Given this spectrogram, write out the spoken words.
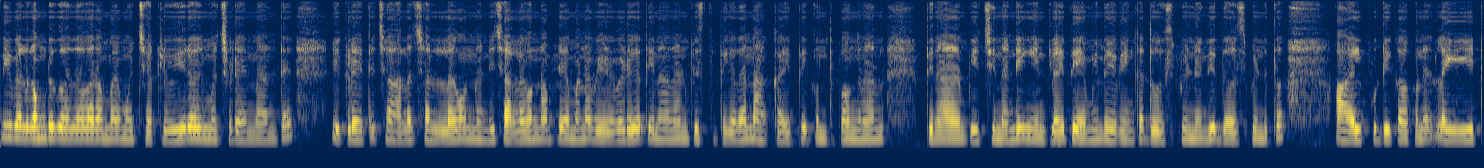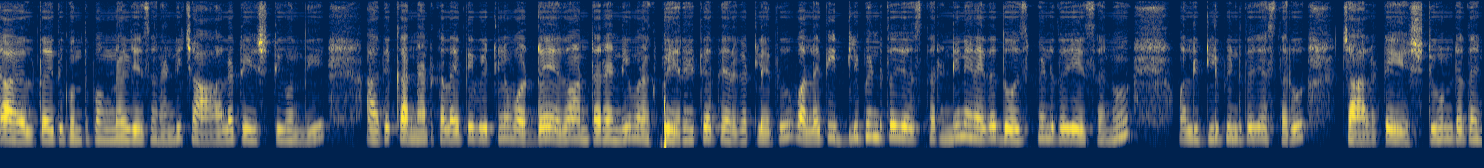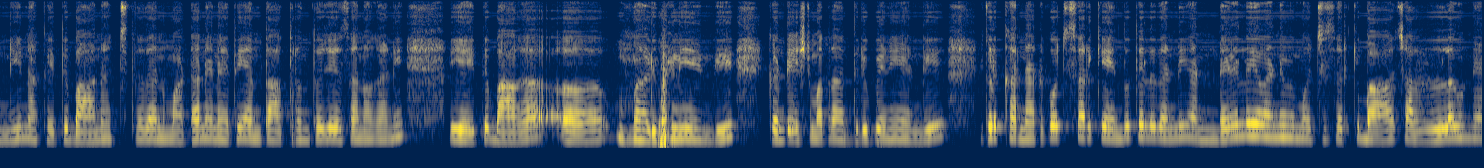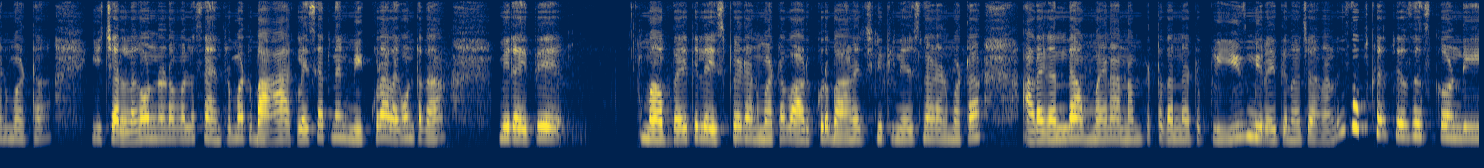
అండి welcome to Godavari అమ్మాయి ముచ్చట్లు. ఈరోజు ముచ్చట ఏంటంటే ఇక్కడైతే చాలా చల్లగా ఉందండి. చల్లగా ఉన్నప్పుడు ఏమైనా వేడివేడిగా తినాలనిపిస్తుంది కదా. నాకైతే గొంతు పొంగనాలు తినాలనిపించిందండి. ఇంట్లో అయితే ఏమీ లేవు. ఇంకా దోసపిండి ఉంది. దోసపిండితో ఆయిల్ ఫుడ్ కాకుండా లైట్ ఆయిల్తో అయితే గొంతు పొంగనాలు చేశానండి. చాలా టేస్టీగా ఉంది. అదే కర్ణాటకలో అయితే వీటిని వడ్డో ఏదో అంటారండి. మనకు పేరైతే తిరగట్లేదు. వాళ్ళైతే ఇడ్లీ పిండితో చేస్తారండి. నేనైతే దోశ పిండితో చేశాను. వాళ్ళు ఇడ్లీ పిండితో చేస్తారు. చాలా టేస్ట్గా ఉంటుందండి. నాకైతే బాగా నచ్చుతుంది అనమాట నేనైతే ఎంత ఆత్రంతో చేశానో కానీ ఇవి అయితే బాగా మడిపోయినాయండి. కానీ టేస్ట్ మాత్రం అదిరిపోయినాయండి. ఇక్కడ కర్ణాటక వచ్చేసరికి ఏందో తెలియదండి ఎండే లేవండి. మేము వచ్చేసరికి బాగా చల్లగా ఉన్నాయి అనమాట ఈ చల్లగా ఉండడం వల్ల సాయంత్రం మాట బాగా ఆకలేసేస్తున్నాయండి మీకు కూడా అలాగే ఉంటుందా? మీరైతే మా అబ్బాయి అయితే లేచిపోయాడు అనమాట వాడికి కూడా బాగా నచ్చి తినేసినాడు అనమాట అడగందే అమ్మాయిని అన్నం పెట్టదన్నట్టు. ప్లీజ్ మీరైతే నా ఛానల్ని సబ్స్క్రైబ్ చేసేసుకోండి.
